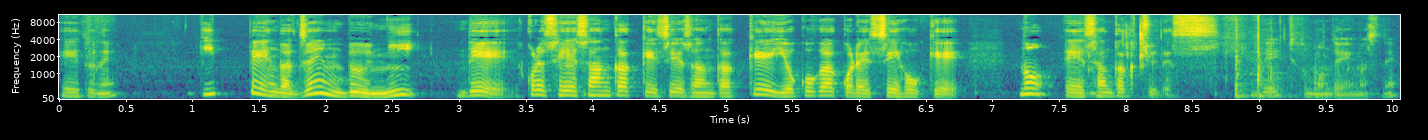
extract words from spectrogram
えっ、ー、とね、一辺が全部2で、これ正三角形、正三角形、横がこれ正方形の、えー、三角柱です。で、ちょっと問題を言いますね。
